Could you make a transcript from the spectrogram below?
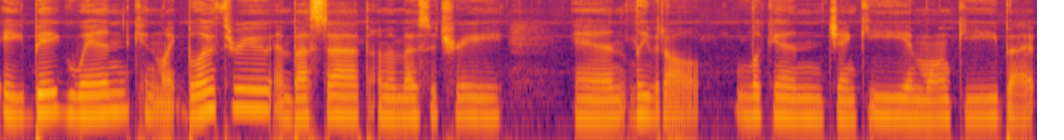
A big wind can like blow through and bust up a mimosa tree and leave it all looking janky and wonky, but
